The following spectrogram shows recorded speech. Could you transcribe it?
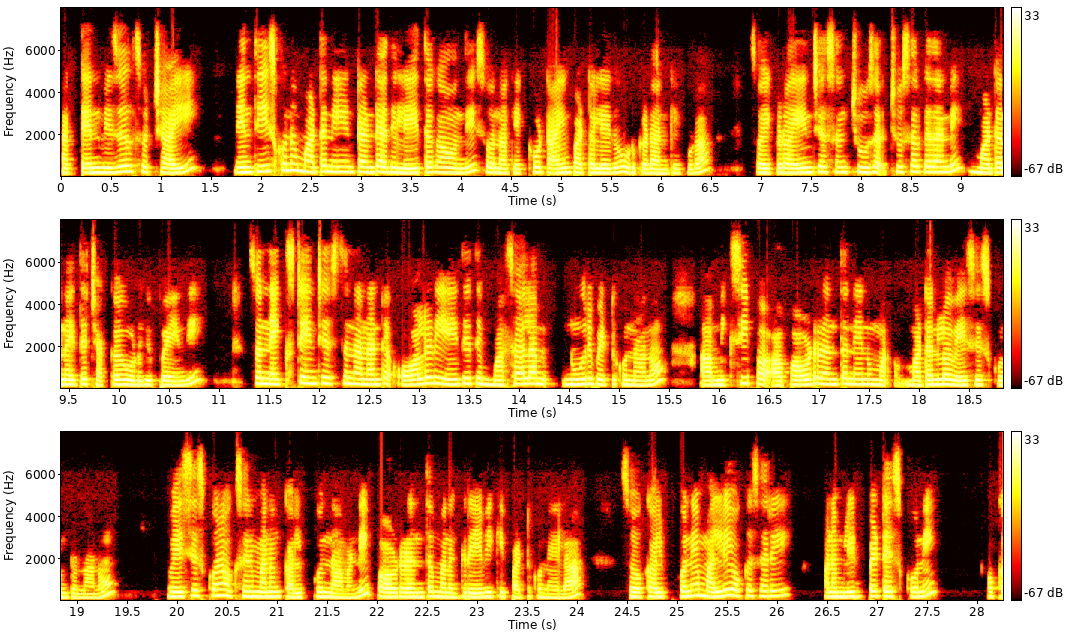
నాకు టెన్ విజిల్స్ వచ్చాయి. నేను తీసుకున్న మటన్ ఏంటంటే అది లేతగా ఉంది. సో నాకు ఎక్కువ టైం పట్టలేదు ఉడకడానికి కూడా. సో ఇక్కడ ఏం చేస్తాను చూసా చూసారు కదండి? మటన్ అయితే చక్కగా ఉడికిపోయింది. సో నెక్స్ట్ ఏం చేస్తున్నానంటే ఆల్రెడీ ఏదైతే మసాలా నూరి పెట్టుకున్నానో ఆ మిక్సీ ఆ పౌడర్ అంతా నేను మటన్లో వేసేసుకుంటున్నాను. వేసేసుకొని ఒకసారి మనం కలుపుకుందామండి. పౌడర్ అంతా మన గ్రేవీకి పట్టుకునేలా. సో కలుపుకొని మళ్ళీ ఒకసారి మనం లిడ్ పెట్టేసుకొని ఒక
